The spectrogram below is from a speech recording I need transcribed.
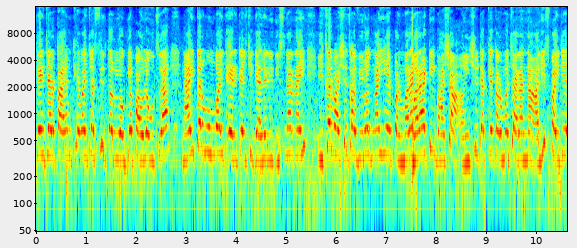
ते जर कायम ठेवायचे असतील तर योग्य पावलं उचला. नाहीतर मुंबईत एअरटेलची गॅलरी दिसणार नाही. इतर भाषा भाषेचा विरोध नाहीये पण मराठी भाषा ऐंशी टक्के कर्मचाऱ्यांना आलीच पाहिजे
